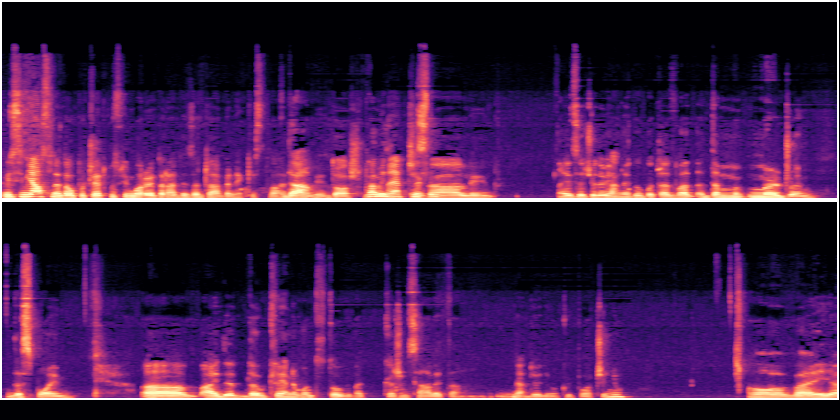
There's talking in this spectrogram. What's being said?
mislim, jasno je da u početku svi moraju da rade za džabe neke stvari Da. da bi došli Pa do nečega, mislim- ali Ajde sad ću da vidim Tako nekako ta dva, da m- merđujem, da spojim. Uh, ajde da krenemo od tog, da kažem, saveta Da. ljudima koji počinju. Ovaj, uh,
